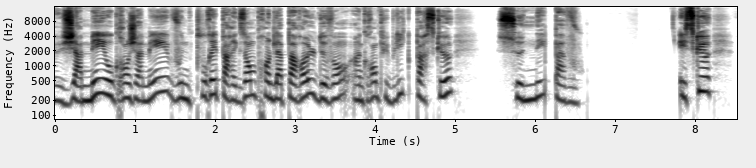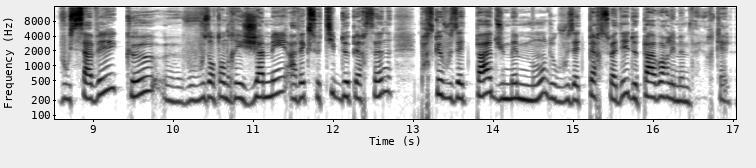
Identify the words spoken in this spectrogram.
euh, jamais, au grand jamais, vous ne pourrez par exemple prendre la parole devant un grand public parce que ce n'est pas vous? Est-ce que Vous savez que euh, vous vous entendrez jamais avec ce type de personne parce que vous n'êtes pas du même monde ou vous êtes persuadé de ne pas avoir les mêmes valeurs qu'elle?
